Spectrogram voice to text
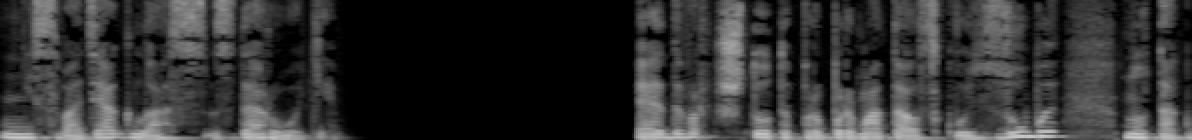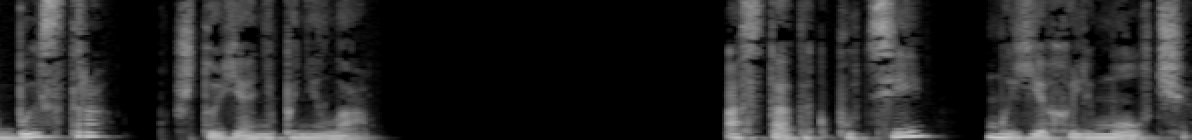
не сводя глаз с дороги. Эдвард что-то пробормотал сквозь зубы, но так быстро, что я не поняла. Остаток пути мы ехали молча.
